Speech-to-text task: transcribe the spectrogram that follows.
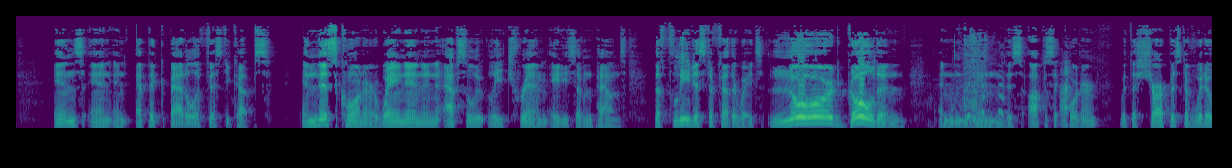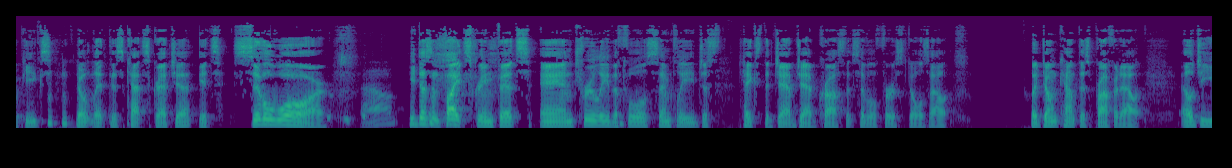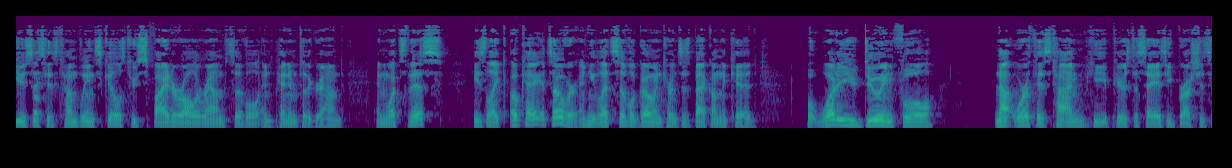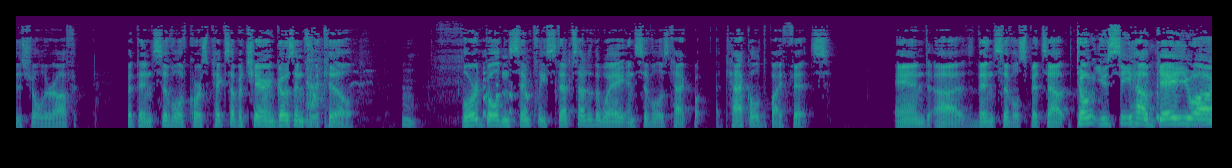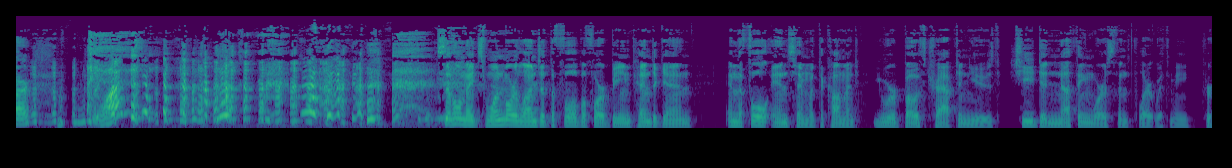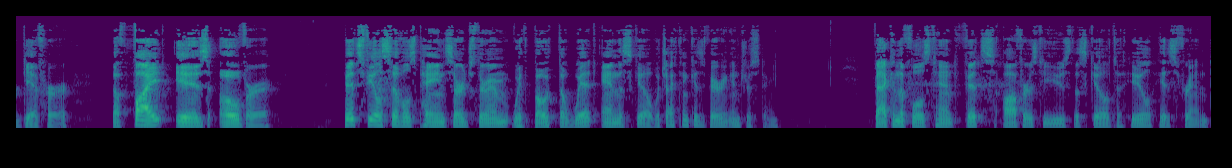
ends in an epic battle of fisticuffs. In this corner, weighing in an absolutely trim 87 pounds, the fleetest of featherweights, Lord Golden. And in this opposite corner, with the sharpest of widow peaks, don't let this cat scratch ya, it's Civil War. Well, He doesn't fight, Scream Fitz, and truly the fool simply just takes the jab jab cross that Civil first doles out. But don't count this prophet out. LG uses his tumbling skills to spider all around Civil and pin him to the ground. And what's this? He's like, okay, it's over. And he lets Civil go and turns his back on the kid. But what are you doing, fool? Not worth his time, he appears to say as he brushes his shoulder off. But then Civil, of course, picks up a chair and goes in for the kill. Lord Golden simply steps out of the way, and Civil is tack- tackled by Fitz. And uh, then Civil spits out, Don't you see how gay you are? what? Civil makes one more lunge at the fool before being pinned again. And the fool ends him with the comment, You were both trapped and used. She did nothing worse than flirt with me. Forgive her. The fight is over. Fitz feels Civil's pain surge through him with both the wit and the skill, which I think is very interesting. Back in the fool's tent, Fitz offers to use the skill to heal his friend.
